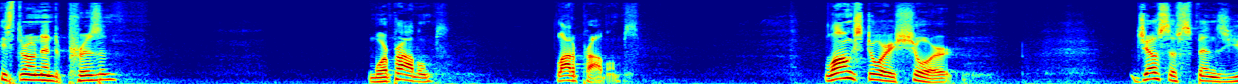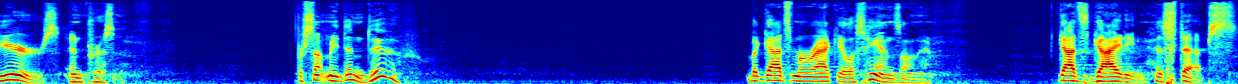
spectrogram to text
He's thrown into prison. More problems. A lot of problems. Long story short, Joseph spends years in prison for something he didn't do. But God's miraculous hands on him. God's guiding his steps.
